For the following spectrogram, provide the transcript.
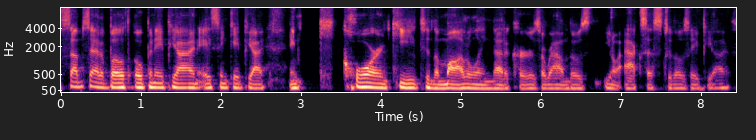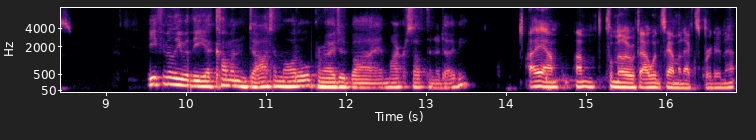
subset of both Open API and Async API and core and key to the modeling that occurs around those, you know, access to those APIs. Are you familiar with the uh, common data model promoted by Microsoft and Adobe? I am. I'm familiar with that. I wouldn't say I'm an expert in it.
